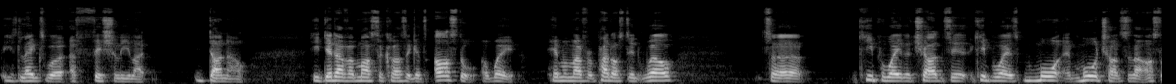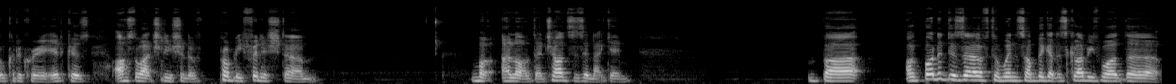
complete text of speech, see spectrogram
his legs were officially like done out. He did have a masterclass against Arsenal away. Him and Mavropanos did well to keep away the chances, keep away as more more chances that Arsenal could have created because Arsenal actually should have probably finished um, a lot of their chances in that game. But Ogbonna deserved to win something at this club. He's one of the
